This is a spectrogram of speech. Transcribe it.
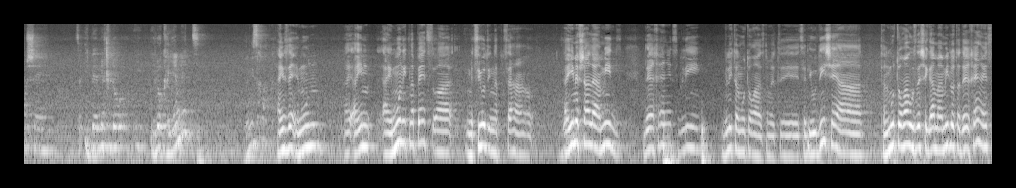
או שהיא באמת לא, היא לא קיימת? זה משחק. האם זה אמון, האם האמון התנפץ או המציאות התנפצה? האם אפשר להעמיד דרך ארץ בלי, בלי תלמוד תורה? זאת אומרת, אצל יהודי שה... תלמוד תורה הוא זה שגם מעמיד לו את הדרך ארץ,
